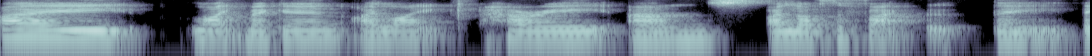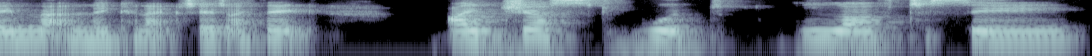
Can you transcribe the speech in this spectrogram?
I like Meghan, I like Harry, and I love the fact that they they met and they connected. I think I just would love to see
